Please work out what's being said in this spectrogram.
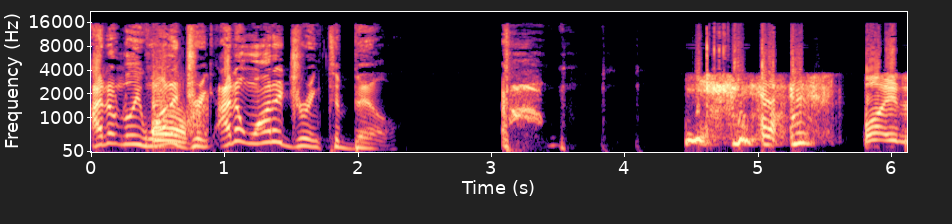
I don't really want to Oh. drink. I don't want to drink to Bill. Well, it's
